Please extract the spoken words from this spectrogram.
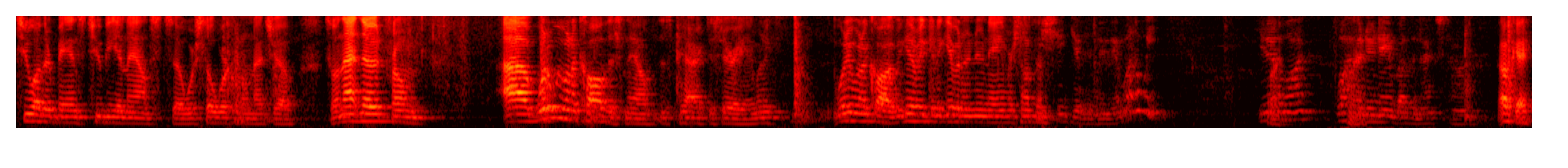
two other bands to be announced. So we're still working on that show. So on that note, from uh, what do we want to call this now? This practice area. What do you want to call it? We going to give it a new name or something? We should give it a new name. Why don't we, you know What? what? We'll have a new name by the next time. Okay.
